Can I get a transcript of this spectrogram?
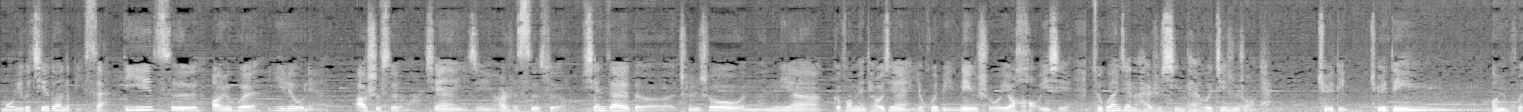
某一个阶段的比赛。第一次奥运会一六年，二十岁嘛，现在已经二十四岁了，现在的承受能力啊，各方面条件也会比那个时候要好一些。最关键的还是心态和精神状态，决定决定奥运会。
